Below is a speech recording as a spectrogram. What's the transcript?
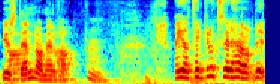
just Ja. den dagen i alla fall. Ja. Men jag tänker också det här,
